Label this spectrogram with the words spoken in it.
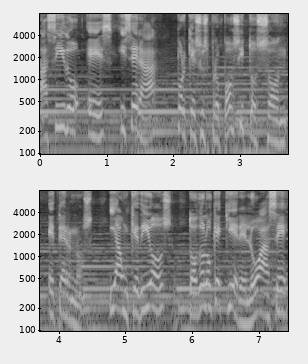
ha sido, es y será porque sus propósitos son eternos. Y aunque Dios todo lo que quiere lo hace,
